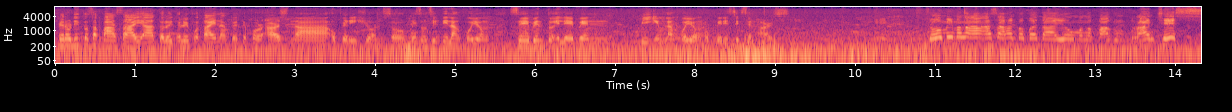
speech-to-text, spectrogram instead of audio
Pero dito sa Pasay, ah, tuloy-tuloy po tayo ng 24 hours na operation. So Quezon City lang po yung 7 to 11 p.m. lang po yung operation, 16 hours. Okay. So, may mga aasahan pa ba tayong mga bagong branches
